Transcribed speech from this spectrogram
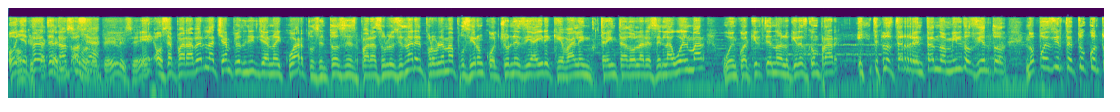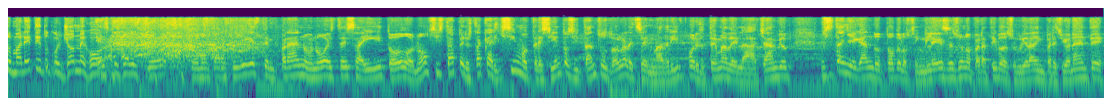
Oye, Aunque espérate, tanto, o carísimo sea, los hoteles, ¿eh? eh, o sea, para ver la Champions League ya no hay cuartos, entonces para solucionar el problema pusieron colchones de aire que valen 30 dólares en la Walmart o en cualquier tienda donde lo quieres comprar y te lo están rentando a 1200. No puedes irte tú con tu maleta y tu colchón mejor. Es que sabes que como para que llegues temprano, no estés ahí todo, no, sí está, pero está carísimo, 300 y tantos dólares en Madrid por el tema de la Champions. Pues están llegando todos los ingleses, un operativo de seguridad impresionante.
